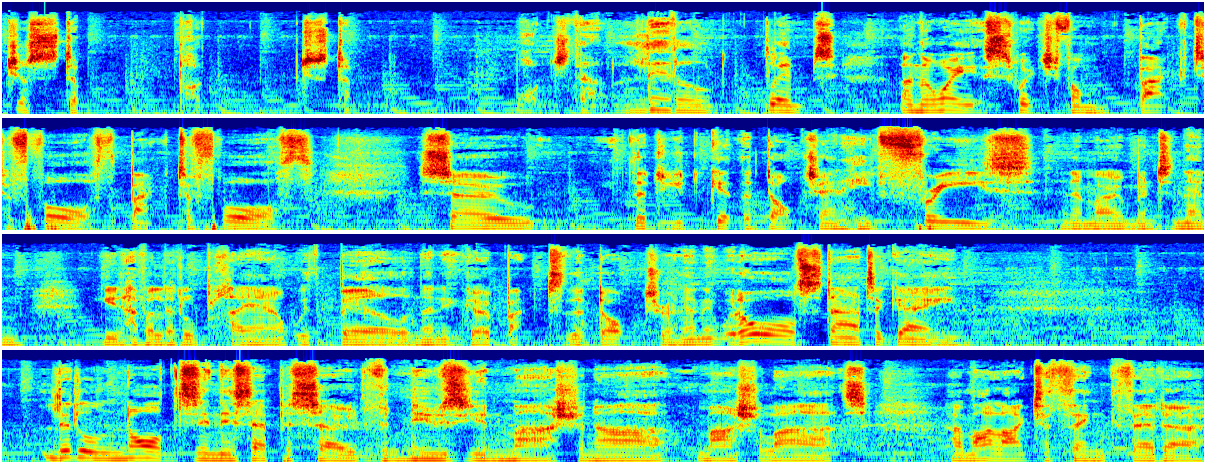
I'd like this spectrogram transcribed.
just to put, just to watch that little glimpse and the way it switched from back to forth, back to forth. So that you'd get the doctor and he'd freeze in a moment and then you'd have a little play out with Bill and then it'd go back to the doctor and then it would all start again. Little nods in this episode, Venusian martial, art, martial arts. Um, I like to think that uh,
